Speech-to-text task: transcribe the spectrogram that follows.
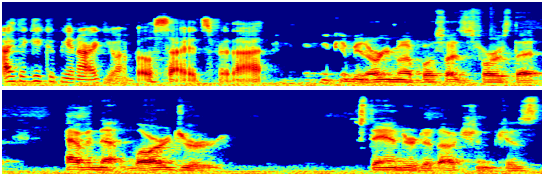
i think it could be an argument on both sides for that. It can be an argument on both sides as far as that having that larger standard deduction because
